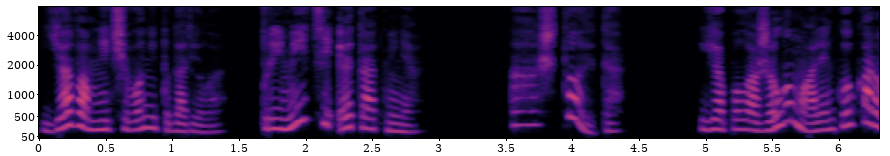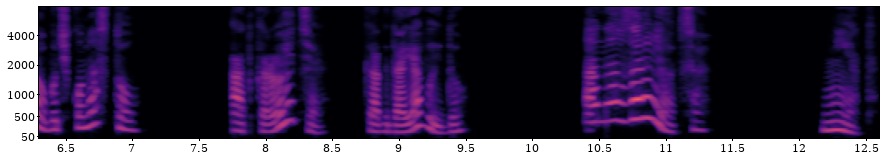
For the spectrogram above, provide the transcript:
я вам ничего не подарила. Примите это от меня. А что это? Я положила маленькую коробочку на стол. Откроете, когда я выйду. Она взорвется. Нет,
